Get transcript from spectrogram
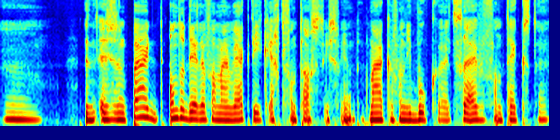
Eh, er is een paar onderdelen van mijn werk die ik echt fantastisch vind. Het maken van die boeken, het schrijven van teksten.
